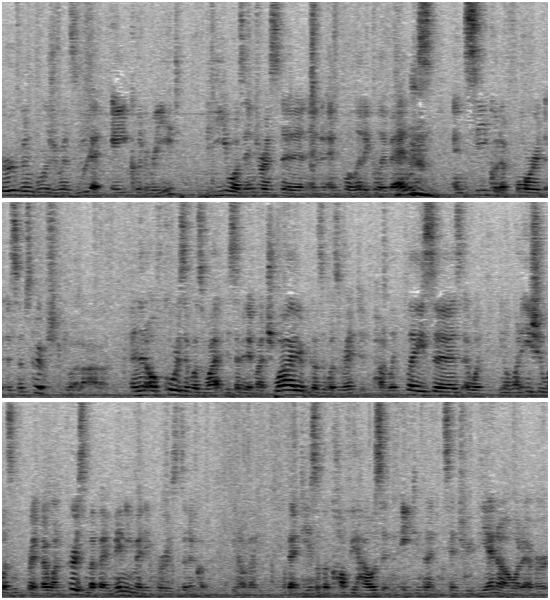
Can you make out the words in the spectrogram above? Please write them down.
urban bourgeoisie that A could read, B was interested in, in, in political events, and C could afford a subscription to Al-Alam. And then, of course, it was wi- disseminated much wider because it was read in public places. It was, you know, one issue wasn't read by one person, but by many, many persons. And you know, like the ideas of the coffee house in 18th, 19th century Vienna or whatever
